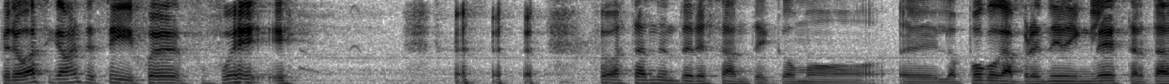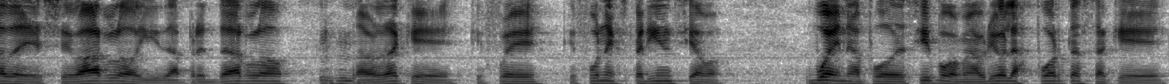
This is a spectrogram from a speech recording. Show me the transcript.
pero básicamente sí, fue, fue, fue bastante interesante como eh, lo poco que aprendí de inglés, tratar de llevarlo y de aprenderlo. La verdad que, que, fue, que fue una experiencia buena, puedo decir, porque me abrió las puertas a que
